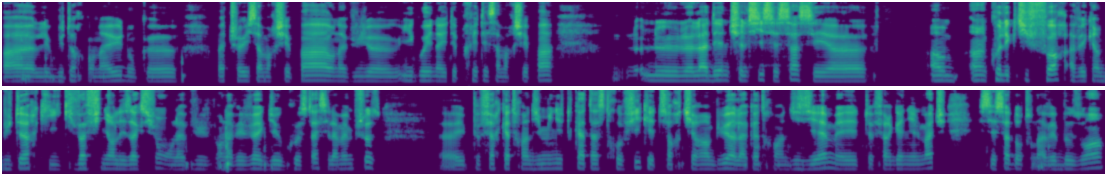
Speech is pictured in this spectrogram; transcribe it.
pas les buteurs qu'on a eu. Donc, euh, ça marchait pas. On a vu euh, Higuain a été prêté, ça marchait pas. Le, l'ADN Chelsea, c'est ça, c'est un, collectif fort avec un buteur qui, va finir les actions. On l'a vu, on l'avait vu avec Diego Costa, c'est la même chose. Euh, il peut faire 90 minutes catastrophiques et te sortir un but à la 90e et te faire gagner le match. C'est ça dont on avait besoin.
